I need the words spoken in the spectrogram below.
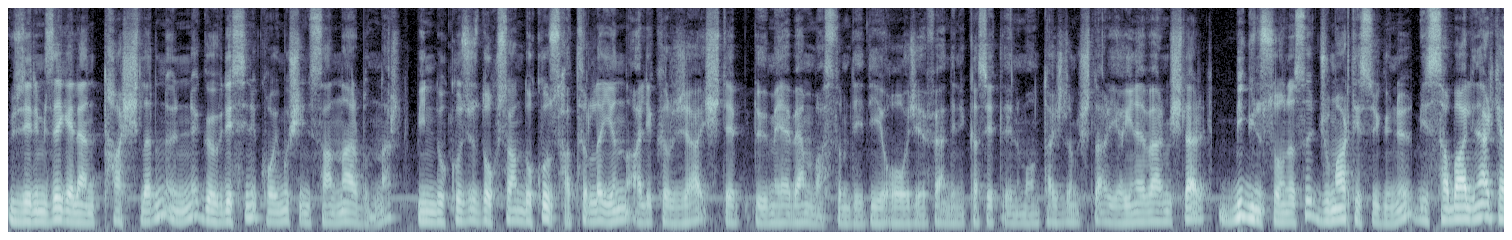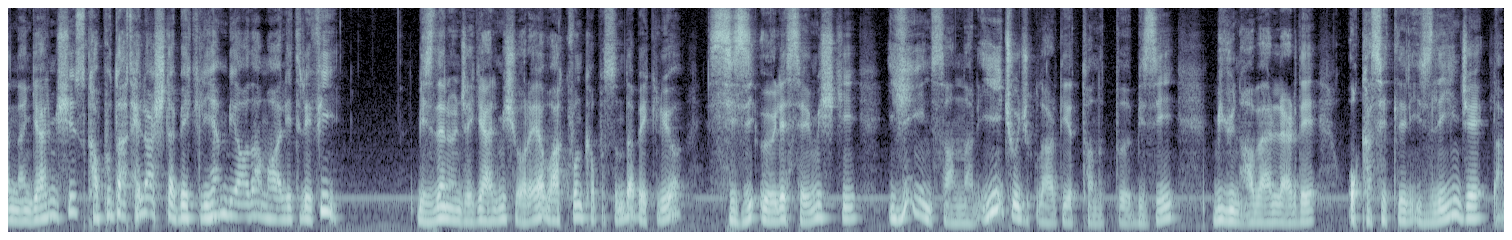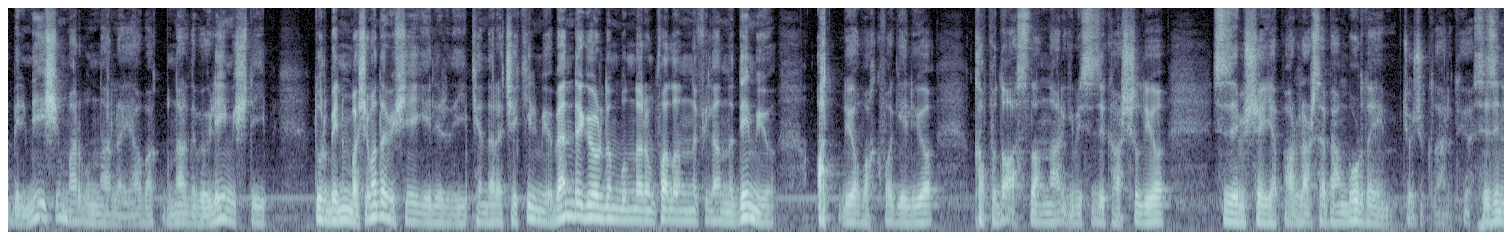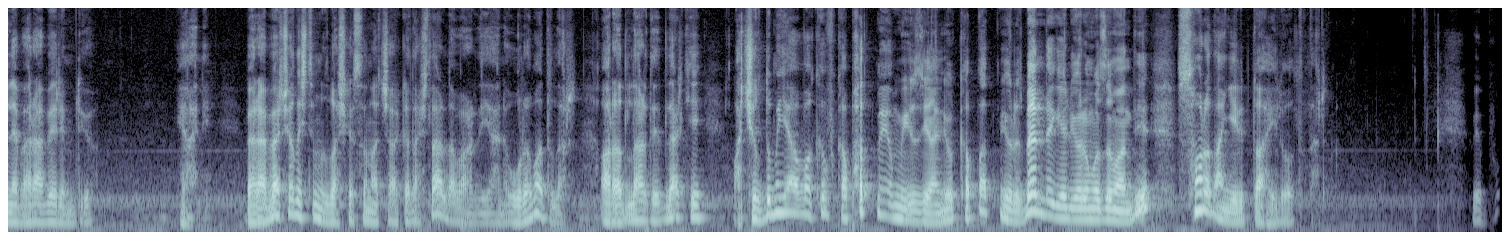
üzerimize gelen taşların önüne gövdesini koymuş insanlar bunlar. 1999 hatırlayın Ali Kırca işte düğmeye ben bastım dediği o Hoca Efendi'nin kasetlerini montajlamışlar, yayına vermişler. Bir gün sonrası cumartesi günü biz sabahleyin erkenden gelmişiz. Kapıda telaşla bekleyen bir adam Halit Refi. Bizden önce gelmiş oraya vakfın kapısında bekliyor. Sizi öyle sevmiş ki iyi insanlar, iyi çocuklar diye tanıttığı bizi bir gün haberlerde o kasetleri izleyince lan benim ne işim var bunlarla ya bak bunlar da böyleymiş deyip dur benim başıma da bir şey gelir deyip kenara çekilmiyor. Ben de gördüm bunların falanını filanını demiyor. Atlıyor vakfa geliyor. Kapıda aslanlar gibi sizi karşılıyor. Size bir şey yaparlarsa ben buradayım çocuklar diyor. Sizinle beraberim diyor. Yani beraber çalıştığımız başka sanatçı arkadaşlar da vardı yani uğramadılar. Aradılar dediler ki açıldı mı ya vakıf kapatmıyor muyuz yani yok kapatmıyoruz ben de geliyorum o zaman diye sonradan gelip dahil oldular.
